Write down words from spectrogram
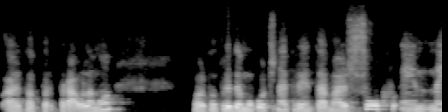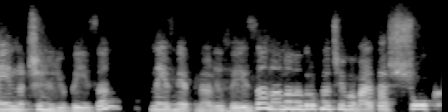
ali pa pripravljamo. Ali pa pride mogoče najprej ta mal šok, en, na en način ljubezen, neizmerna mhm. ljubezen, a na, na drug način pa mal ta šok,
